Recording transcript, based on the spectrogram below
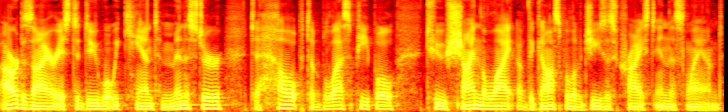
Our desire is to do what we can to minister, to help, to bless people, to shine the light of the gospel of Jesus Christ in this land.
